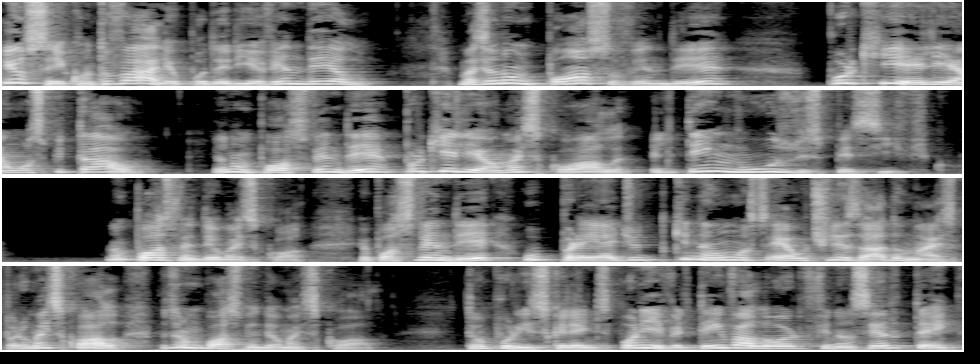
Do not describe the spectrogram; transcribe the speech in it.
eu sei quanto vale, eu poderia vendê-lo, mas eu não posso vender porque ele é um hospital, eu não posso vender porque ele é uma escola. Ele tem um uso específico. Não posso vender uma escola. Eu posso vender o prédio que não é utilizado mais para uma escola. Mas eu não posso vender uma escola. Então por isso que ele é indisponível. Ele tem valor financeiro? Tem.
